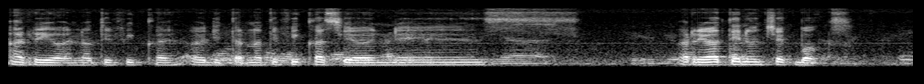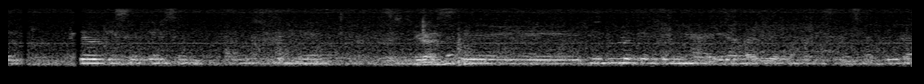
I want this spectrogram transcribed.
Arriba, notifica, habilitar notificaciones. Arriba tiene un checkbox. Creo que sería ese título que tenía era válido como licenciatura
